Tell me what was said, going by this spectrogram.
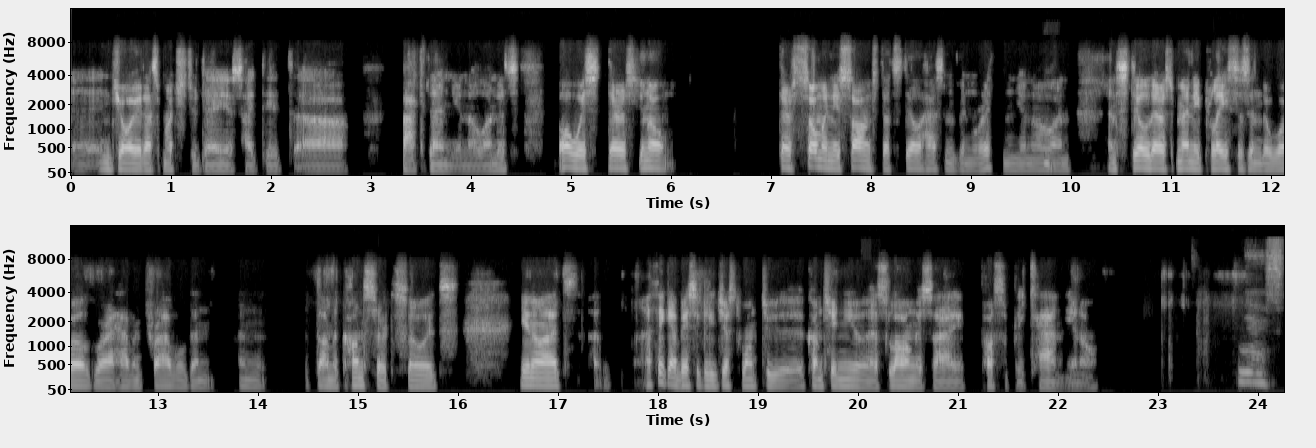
uh, enjoy it as much today as I did uh, back then, you know. And it's always there's you know there's so many songs that still hasn't been written, you know, and and still there's many places in the world where I haven't traveled and and done a concert. So it's you know it's I think I basically just want to continue as long as I possibly can, you know. Yes.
